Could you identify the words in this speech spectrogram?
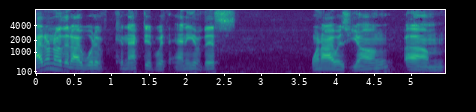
I don't know that I would have connected with any of this when I was young, um,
